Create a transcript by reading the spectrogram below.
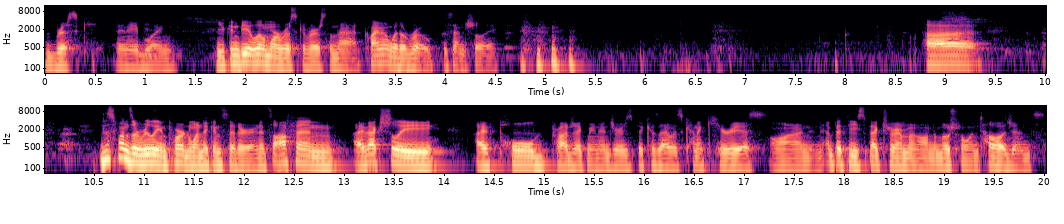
risk enabling. You can be a little more risk averse than that. Climb it with a rope, essentially. uh, this one's a really important one to consider, and it's often, I've actually, I've polled project managers because I was kind of curious on an empathy spectrum and on emotional intelligence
